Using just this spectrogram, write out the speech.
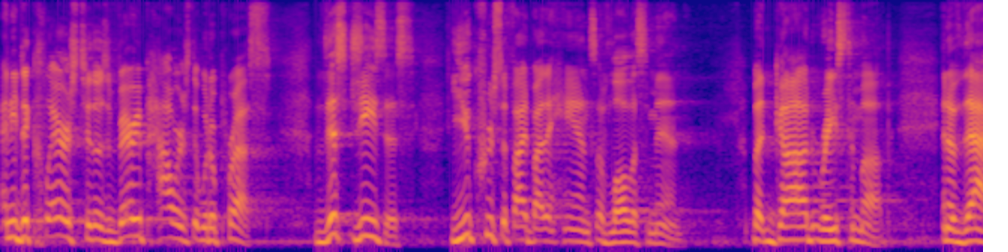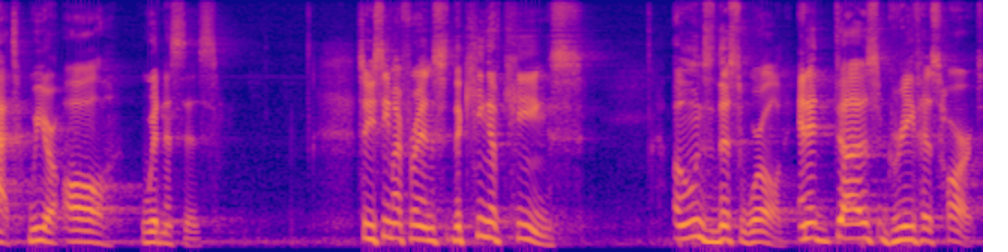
And he declares to those very powers that would oppress This Jesus you crucified by the hands of lawless men, but God raised him up. And of that we are all witnesses. So you see, my friends, the King of Kings owns this world, and it does grieve his heart.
